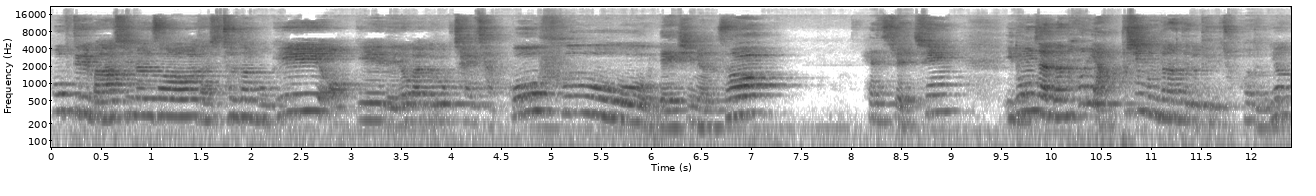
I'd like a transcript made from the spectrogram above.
호흡 들이마시면서 다시 천장 보기 어깨 내려가도록 잘 잡고 후 내쉬면서 핸 스트레칭 이 동작은 허리 아프신 분들한테도 되게 좋거든요.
